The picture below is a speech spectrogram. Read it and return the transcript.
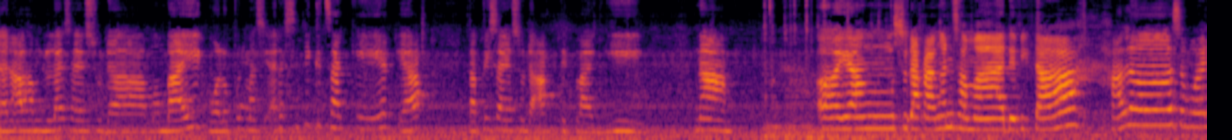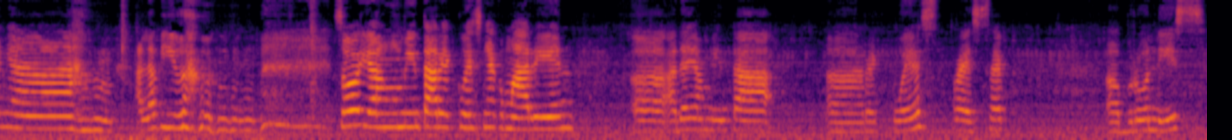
Dan alhamdulillah saya sudah membaik walaupun masih ada sedikit sakit ya. Tapi saya sudah aktif lagi. Nah uh, yang sudah kangen sama Devita halo semuanya. I love you. So yang minta requestnya kemarin uh, ada yang minta uh, request resep uh, brownies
